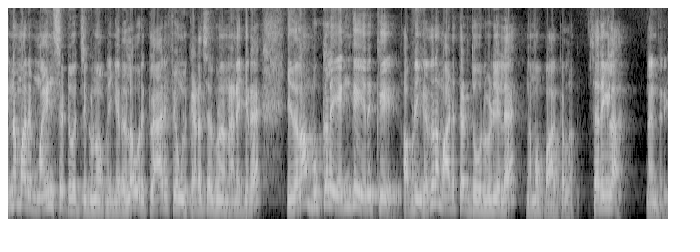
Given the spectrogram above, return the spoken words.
என்ன மாதிரி மைண்ட் செட் வச்சுக்கணும் அப்படிங்கிறதுல ஒரு கிளாரிஃபை உங்களுக்கு கிடைச்சிருக்கும்னு நான் நினைக்கிறேன். இதெல்லாம் புக்கில் எங்கே இருக்கு அப்படிங்கறத நம்ம அடுத்தடுத்த ஒரு வீடியோவில் நம்ம பார்க்கலாம். சரிங்களா? நன்றி.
